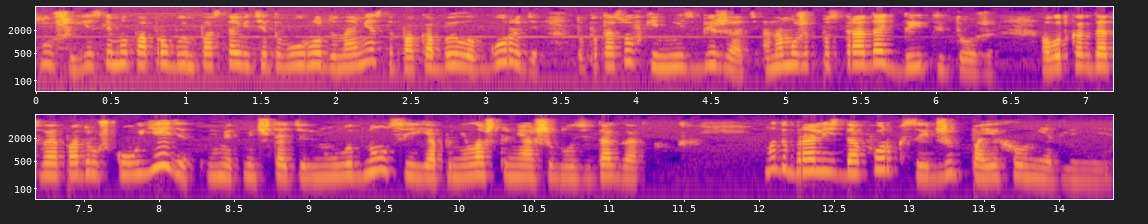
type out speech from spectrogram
«Слушай, если мы попробуем поставить этого урода на место, пока было в городе, то потасовки не избежать. Она может пострадать, да и ты тоже. А вот когда твоя подружка уедет...» Эммет мечтательно улыбнулся, и я поняла, что не ошиблась в догадках. Мы добрались до Форкса, и джип поехал медленнее.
